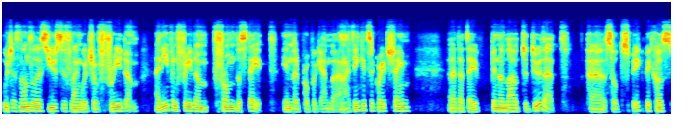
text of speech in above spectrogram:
which has nonetheless used this language of freedom and even freedom from the state in their propaganda. And I think it's a great shame uh, that they've been allowed to do that, uh, so to speak, because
